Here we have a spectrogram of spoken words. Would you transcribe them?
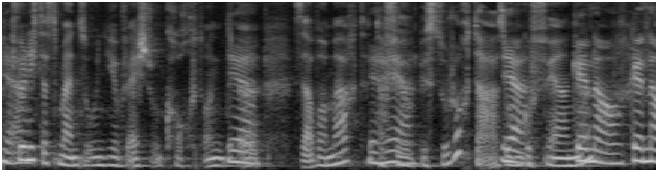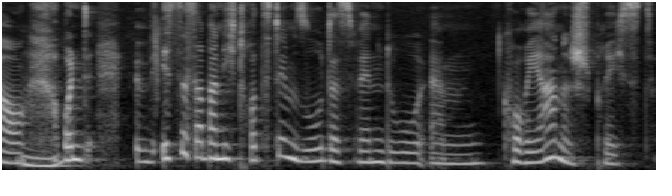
Ja. Ich will nicht, dass mein Sohn hier wäscht und kocht und Ja. äh, sauber macht. Dafür bist du doch da, so ungefähr. Ne? Genau, genau. Und äh, ist es aber nicht trotzdem so, dass wenn du ähm, Koreanisch sprichst,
